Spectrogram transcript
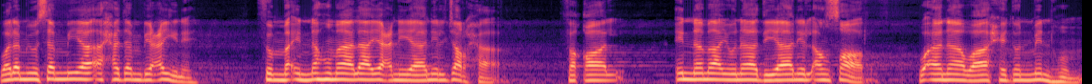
ولم يسميا أحدا بعينه ثم إنهما لا يعنيان الجرحى. فقال إنما يناديان الأنصار وأنا واحد منهم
